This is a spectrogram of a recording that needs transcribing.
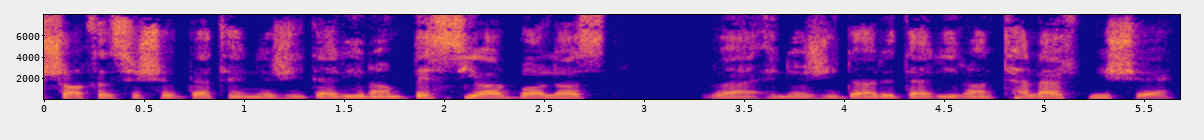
شاخص شدت انرژی در ایران بسیار بالاست و انرژی داره در ایران تلف میشه.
